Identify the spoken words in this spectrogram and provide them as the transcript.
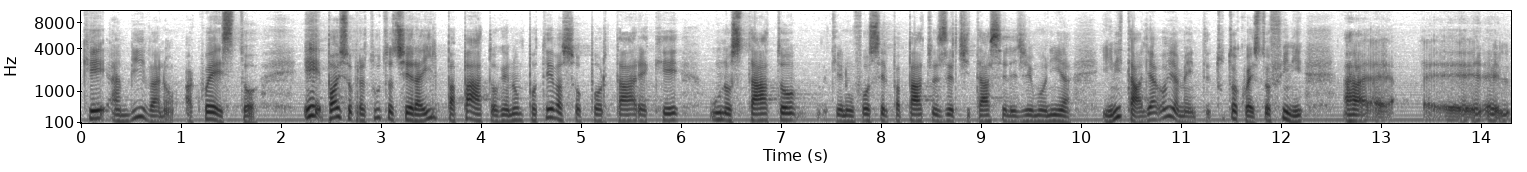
che ambivano a questo e poi soprattutto c'era il papato che non poteva sopportare che uno Stato che non fosse il papato esercitasse l'egemonia in Italia, ovviamente tutto questo finì a, eh, eh,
